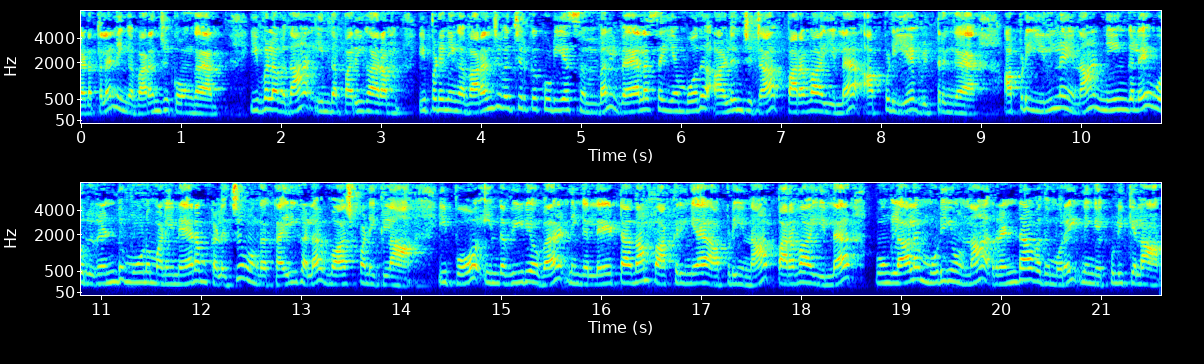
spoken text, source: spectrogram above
இடத்துல நீங்க வரைஞ்சுக்கோங்க. இவ்வளவுதான் இந்த பரிகாரம். இப்படி நீங்க வரைஞ்சு வச்சிருக்கக்கூடிய சிம்பல் வேலை செய்யும் போது அழிஞ்சிட்டா பரவாயில்ல அப்படியே விட்டுருங்க. அப்படி இல்லைன்னா நீங்களே ஒரு ரெண்டு மூணு மணி நேரம் கழிச்சு உங்க கைகளை வாஷ் பண்ணிக்கலாம். இப்போ இந்த வீடியோவை நீங்க லேட்டா தான் பாக்குறீங்க அப்படின்னா பரவாயில்ல. உங்களால முடியும்னா ரெண்டாவது முறை நீங்க குளிக்கலாம்.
